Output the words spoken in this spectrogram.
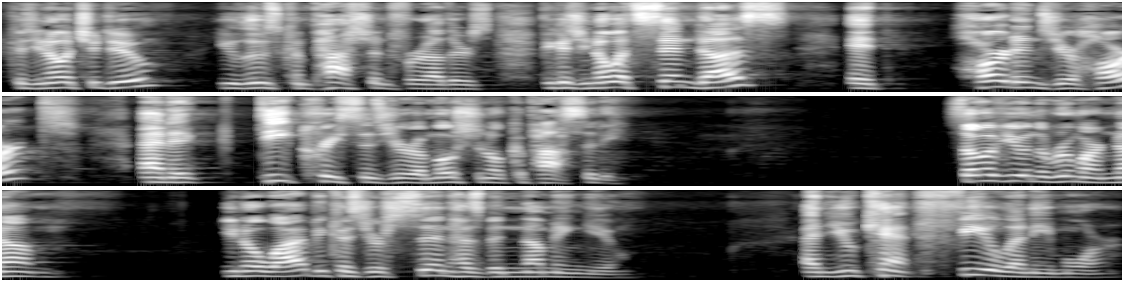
Because you know what you do? You lose compassion for others. Because you know what sin does? It hardens your heart and it decreases your emotional capacity. Some of you in the room are numb. You know why? Because your sin has been numbing you and you can't feel anymore.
